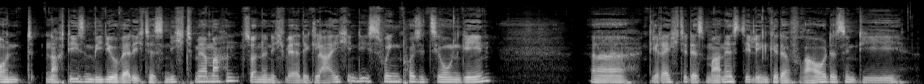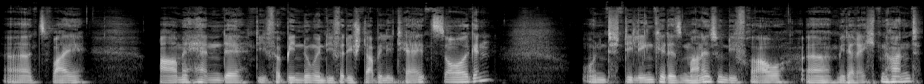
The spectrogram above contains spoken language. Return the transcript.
Und nach diesem Video werde ich das nicht mehr machen, sondern ich werde gleich in die Swing-Position gehen. Äh, die rechte des Mannes, die linke der Frau, das sind die äh, zwei arme Hände, die Verbindungen, die für die Stabilität sorgen. Und die linke des Mannes und die Frau äh, mit der rechten Hand,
